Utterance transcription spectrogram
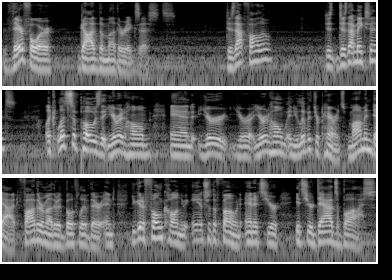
Therefore, God the Mother exists. Does that follow? Does, does that make sense? Like let's suppose that you're at home and you're you're you're at home and you live with your parents. Mom and dad father and mother both live there and you get a phone call and you answer the phone and it's your it's your dad's boss.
